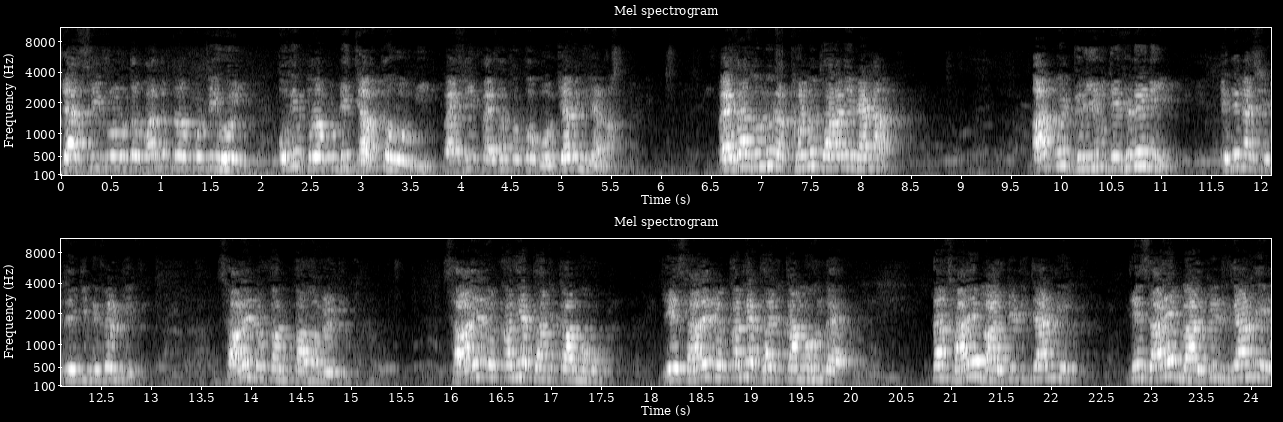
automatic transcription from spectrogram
ਜਾਂ 80 ਕਰੋੜ ਤੋਂ ਵੱਧ ਪ੍ਰਾਪਰਟੀ ਹੋਈ, ਉਹਦੀ ਪ੍ਰਾਪਰਟੀ ਜ਼ਬਤ ਹੋਊਗੀ। ਪੈਸੇ, ਪੈਸਾ ਤੋਂ ਤੋਂ ਬੋਝਿਆ ਵੀ ਨਹੀਂ ਜਾਣਾ। ਪੈਸਾ ਤੁਹਾਨੂੰ ਰੱਖਣ ਨੂੰ ਥਾਂ ਨਹੀਂ ਰਹਿਣਾ। ਆ ਕੋਈ ਗਰੀਬ ਦਿਖਣੇ ਨਹੀਂ ਇਹਦੇ ਨਾਲ ਸਿੱਟੇ ਕੀ ਨਿਕਲਣਗੇ। ਸਾਰੇ ਲੋਕਾਂ ਨੂੰ ਕੰਮ ਮਿਲ ਜੂ। ਸਾਰੇ ਲੋਕਾਂ ਦੇ ਹੱਥਾਂ 'ਚ ਕੰਮ ਹੋ ਜੇ ਸਾਰੇ ਲੋਕਾਂ ਦੇ ਹੱਥਾਂ 'ਚ ਕੰਮ ਹੁੰਦਾ ਤਾਂ ਸਾਰੇ ਮਾਰਕੀਟ ਜਾਣਗੇ। ਜੇ ਸਾਰੇ ਮਾਰਕੀਟ ਜਾਣਗੇ,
